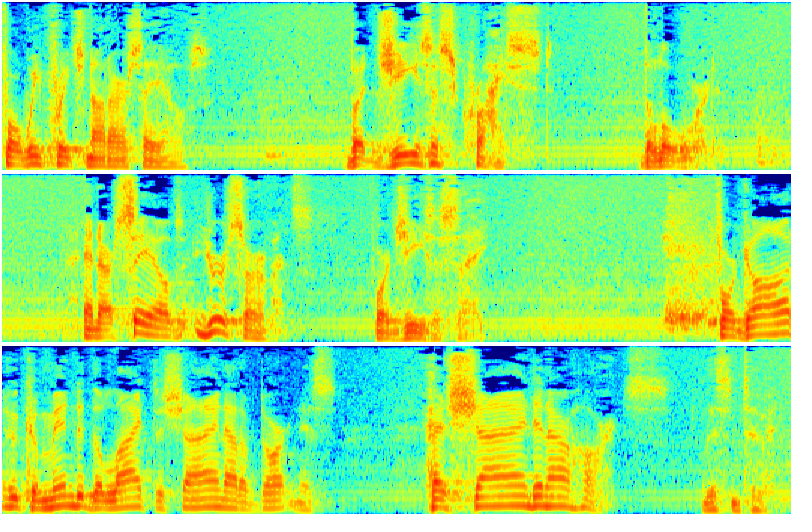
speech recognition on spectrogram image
For we preach not ourselves, but Jesus Christ, the Lord, and ourselves your servants for Jesus' sake. For God, who commended the light to shine out of darkness, has shined in our hearts. Listen to it.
